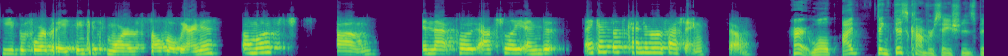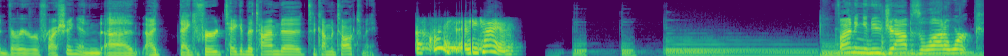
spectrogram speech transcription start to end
before, but I think it's more self awareness almost um, in that quote actually, and I guess that's kind of refreshing. So all right. Well, I think this conversation has been very refreshing, and uh, I thank you for taking the time to to come and talk to me. Of course, anytime. Finding a new job is a lot of work.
